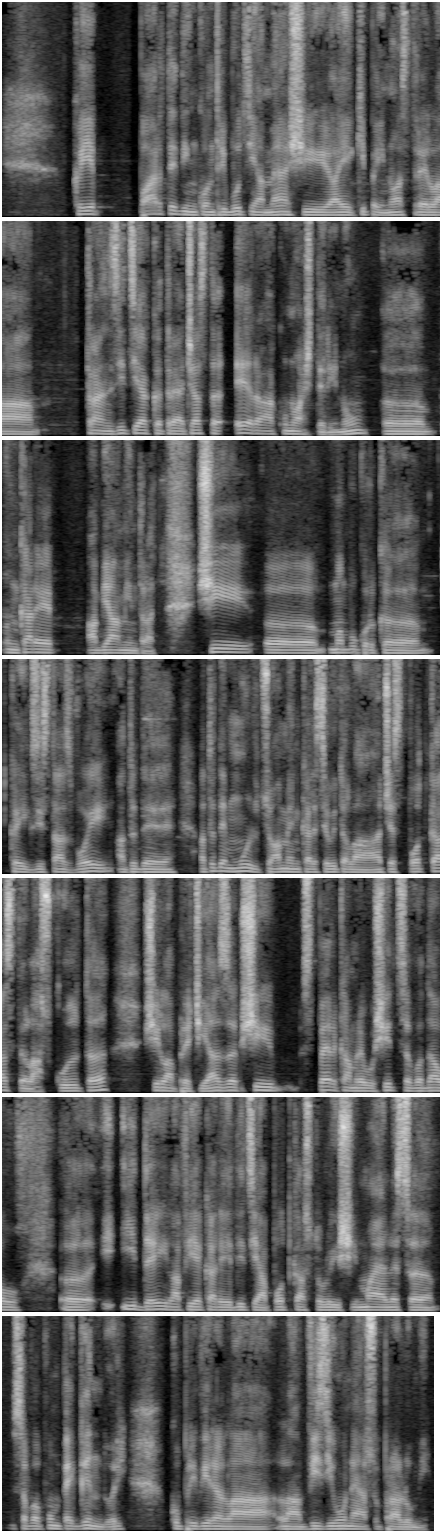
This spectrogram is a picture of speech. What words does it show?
că e parte din contribuția mea și a echipei noastre la tranziția către această era a cunoașterii, nu? Uh, în care abia am intrat. Și uh, mă bucur că, că existați voi, atât de, atât de mulți oameni care se uită la acest podcast, îl ascultă și îl apreciază și sper că am reușit să vă dau uh, idei la fiecare ediție a podcastului și mai ales să, să vă pun pe gânduri cu privire la, la viziunea asupra lumii.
